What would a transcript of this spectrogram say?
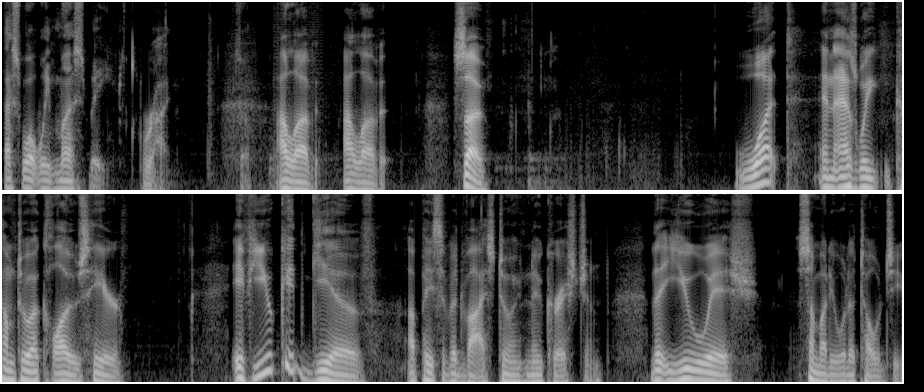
That's what we must be. right. I love it. I love it. So, what, and as we come to a close here, if you could give a piece of advice to a new Christian that you wish somebody would have told you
